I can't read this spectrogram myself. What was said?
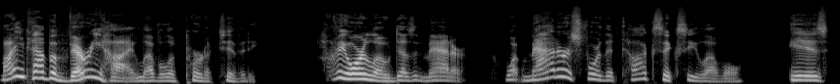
might have a very high level of productivity. High or low doesn't matter. What matters for the toxic C level is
